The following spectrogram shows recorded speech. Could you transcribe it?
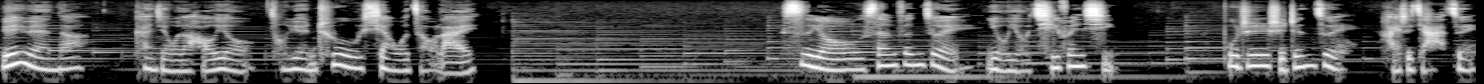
远远的看见我的好友。从远处向我走来，似有三分醉，又有七分醒，不知是真醉还是假醉，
